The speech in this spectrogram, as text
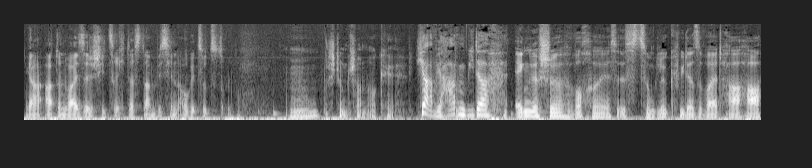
ja, Art und Weise, Schiedsrichters da ein bisschen Auge zuzudrücken. Mhm, stimmt schon, okay. Ja, wir haben wieder englische Woche. Es ist zum Glück wieder soweit. Haha.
